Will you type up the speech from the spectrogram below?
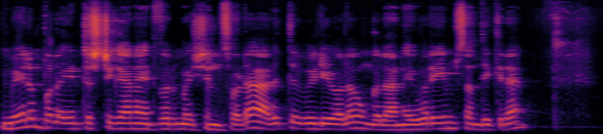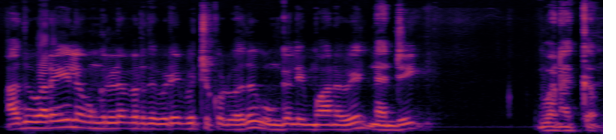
மேலும் பல இன்ட்ரெஸ்டிங்கான இன்ஃபர்மேஷன்ஸோட அடுத்த வீடியோவில் உங்கள் அனைவரையும் சந்திக்கிறேன். அதுவரையில் உங்களிடமிருந்து விடைபெற்றுக் கொள்வது உங்கள் இம்மானவே நன்றி. வணக்கம்.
